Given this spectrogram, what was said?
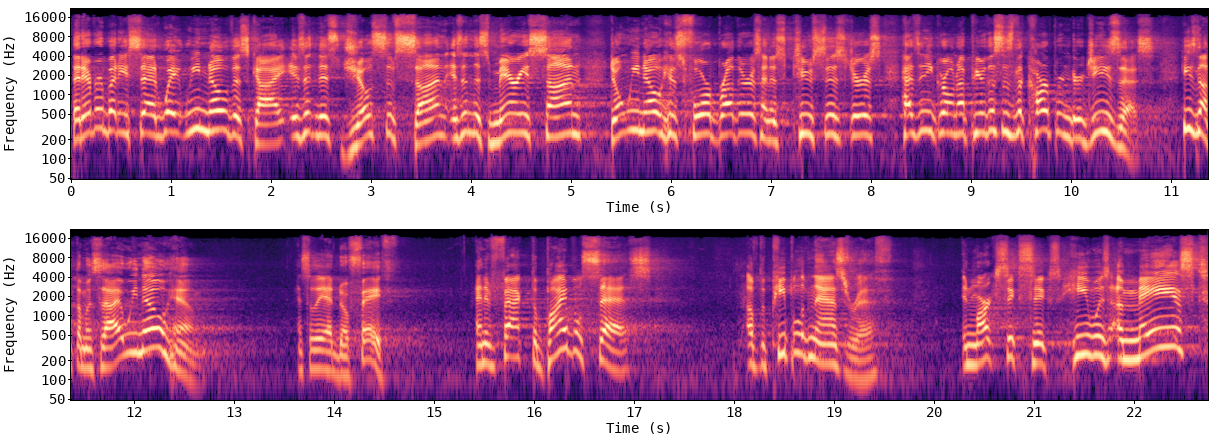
that everybody said, Wait, we know this guy. Isn't this Joseph's son? Isn't this Mary's son? Don't we know his four brothers and his two sisters? Hasn't he grown up here? This is the carpenter Jesus. He's not the Messiah. We know him. And so they had no faith. And in fact, the Bible says of the people of Nazareth in Mark 6 6, he was amazed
